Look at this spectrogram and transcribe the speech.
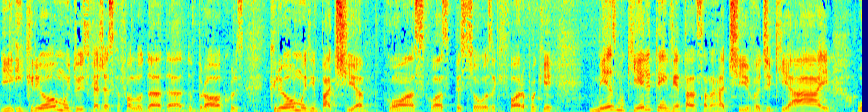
e, e criou muito isso que a Jéssica falou da, da- do brócolis, criou muita empatia com as, com as pessoas aqui fora, porque mesmo que ele tenha inventado essa narrativa de que, ai, o-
